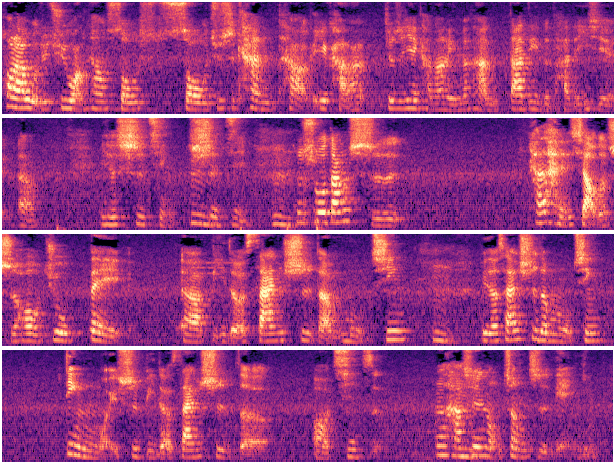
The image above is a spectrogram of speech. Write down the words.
后来我就去网上搜搜，就是看他叶卡拉，就是叶卡拉琳的他大帝的他的一些呃一些事情嗯事迹，嗯就说当时他在很小的时候就被呃彼得三世的母亲。嗯彼得三世的母亲定为是彼得三世的呃妻子，因为他是那种政治联姻。嗯，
